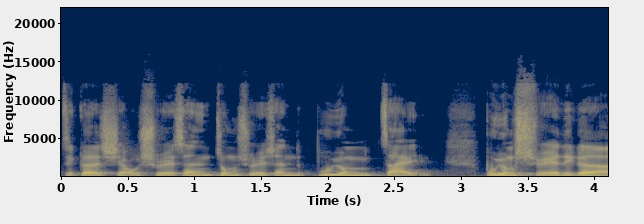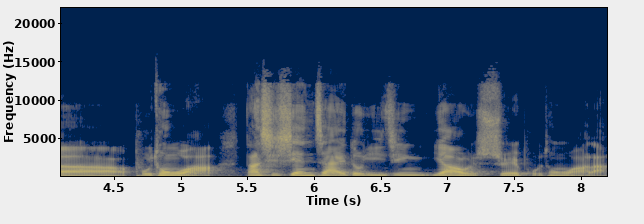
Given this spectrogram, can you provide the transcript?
这个小学生、中学生不用再不用学那个普通话，但是现在都已经要学普通话了。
